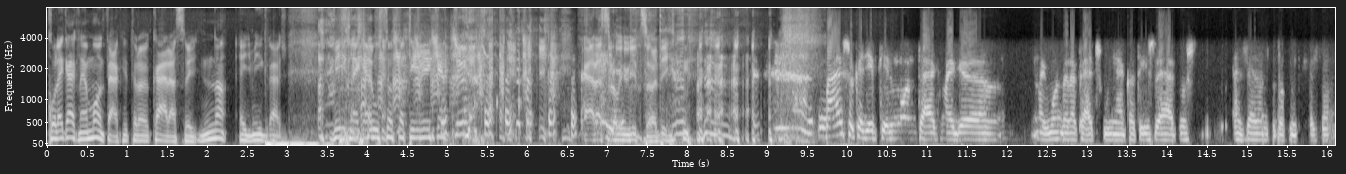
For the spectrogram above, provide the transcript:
kollégák nem mondták itt a Kárász, hogy na, egy migráns. Végleg elúszott a TV2. Kárász Robi viccolt, igen. Mások egyébként mondták, meg, meg mondanak rá csúnyákat is, de hát most ezzel nem tudok mit kezdeni.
